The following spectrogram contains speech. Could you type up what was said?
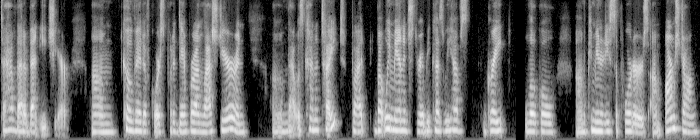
to have that event each year. Um, COVID, of course, put a damper on last year, and um, that was kind of tight, but but we managed through because we have great local um, community supporters. Armstrong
